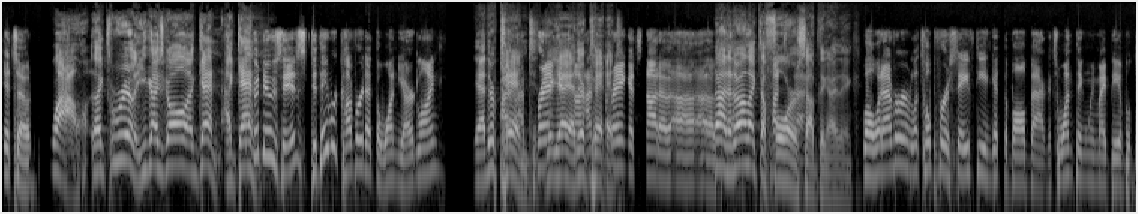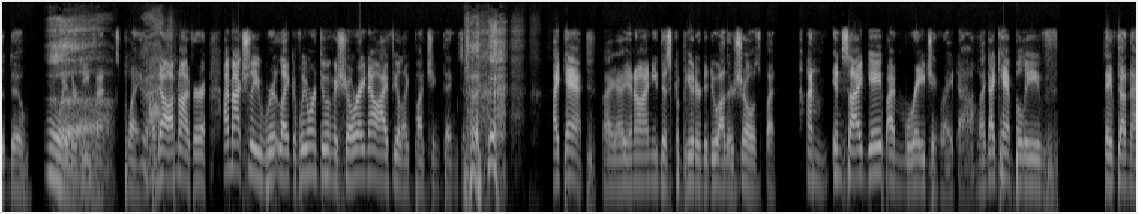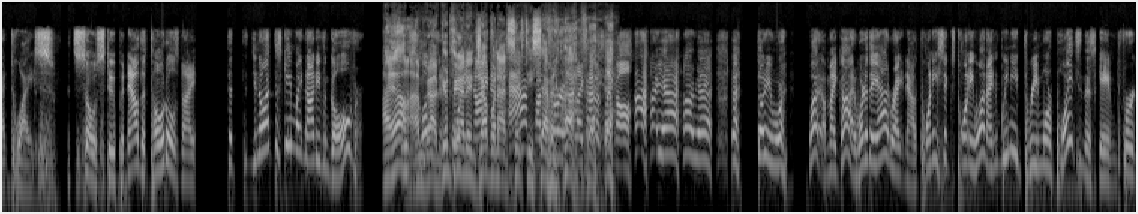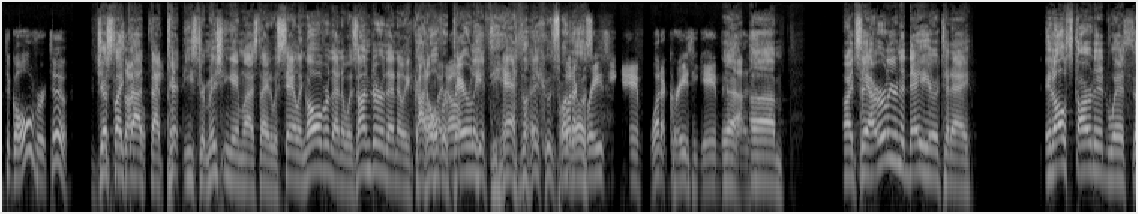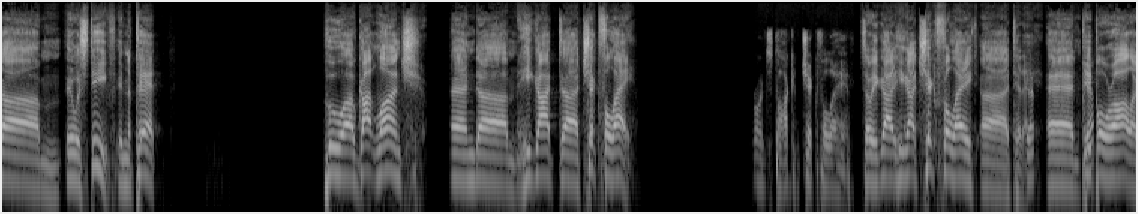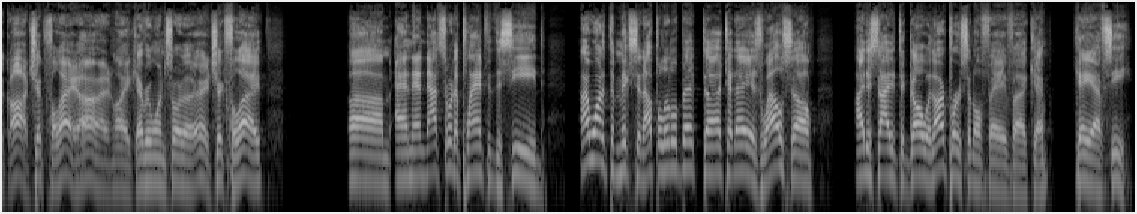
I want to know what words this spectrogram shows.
It's out. Wow, like really, you guys go all again, again. Good news is, did they recover it at the one yard line? Yeah, they're I- pinned. praying yeah, yeah, they're not- pinned. I'm praying it's not a. a, a no, no, they're on like the four or something. I think. Well, whatever. Let's hope for a safety and get the ball back. It's one thing we might be able to do. The way their defense is playing. Know I'm not very. I'm actually re- like if we weren't doing a show right now, I feel like punching things. I can't. I you know I need this computer to do other shows, but I'm inside Gabe. I'm raging right now. Like I can't believe they've done that twice. It's so stupid. Now the total's not. The, you know what? This game might not even go over. I know. I'm good thing I didn't jump on that and a half? 67. I'm sorry, like I was like, oh yeah, oh yeah. Don't even. wor- What? Oh my God! What are they at right now? 26-21. I, we need three more points in this game for it to go over too. Just like that that Pitt Eastern Michigan game last night. It was sailing over, then it was under, then it got Oh, over barely at the end. Like it was one What of a those. crazy game! What a crazy game! Yeah. Um, all right. So yeah, earlier in the day here today, it all started with um, it was Steve in the pit who uh, got lunch and um, he got uh, Chick Fil A. Everyone's talking Chick Fil A. So he got he got Chick Fil A uh, today, Yep. and people were all like, "Oh, Chick Fil A," huh? and like everyone sort of, "Hey, Chick Fil A," um, and then that sort of planted the seed. I wanted to mix it up a little bit uh, today as well, so I decided to go with our personal fave, uh, Kim, KFC.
